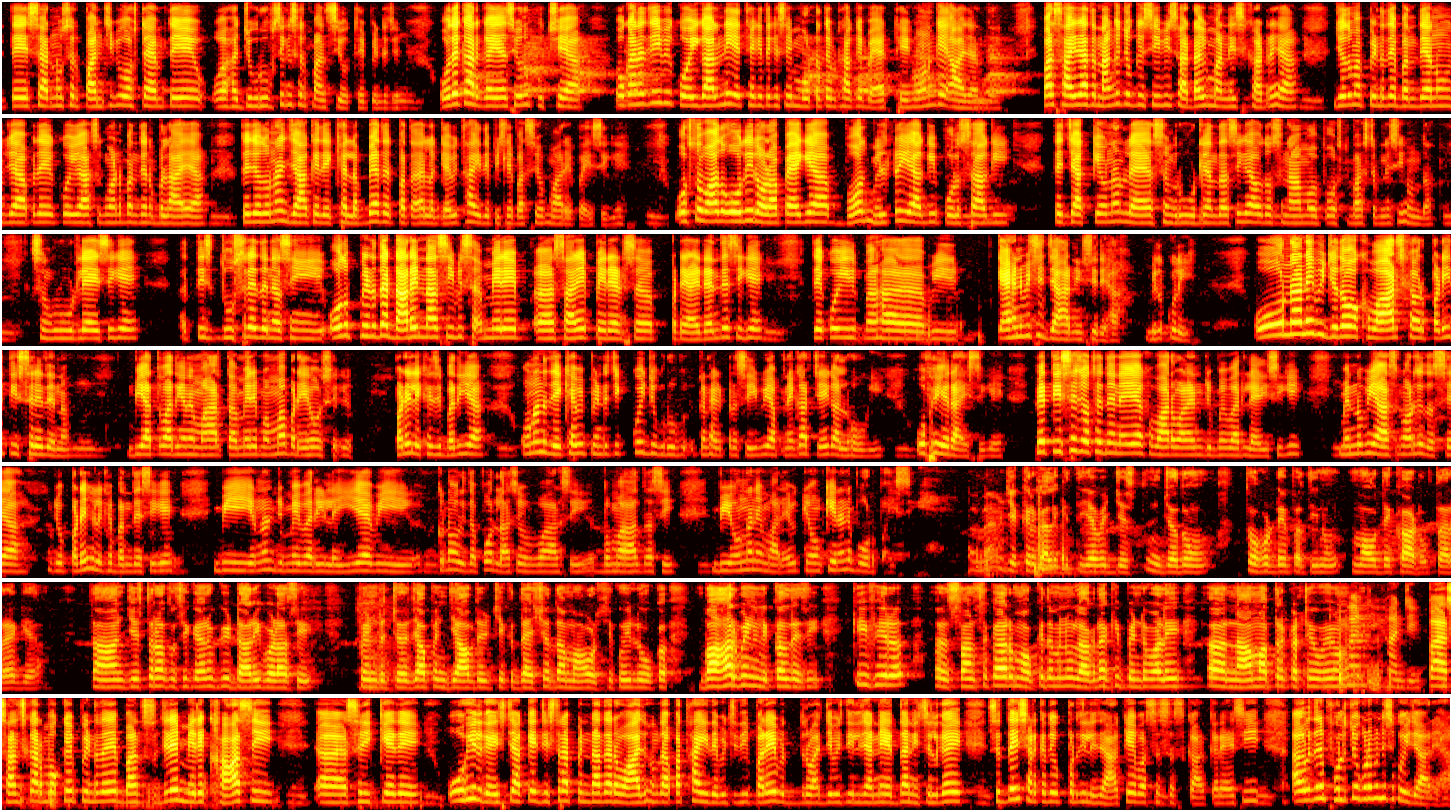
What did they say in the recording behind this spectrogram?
ਤੇ ਸਾਨੂੰ ਸਰਪੰਚ ਵੀ ਉਸ ਟਾਈਮ ਤੇ ਉਹ ਜਗਰੂਪ ਸਿੰਘ ਸਰਪੰਚ ਸੀ ਉੱਥੇ ਪਿੰਡ 'ਚ। ਉਹਦੇ ਘਰ ਗਏ ਅਸੀਂ ਉਹਨੂੰ ਪੁੱਛਿਆ ਉਹ ਕਹਿੰਦਾ ਜੀ ਵੀ ਕੋਈ ਗੱਲ ਨਹੀਂ ਇੱਥੇ ਕਿਤੇ ਕਿਸੇ ਮੋਟਰ ਤੇ ਬਿਠਾ ਕੇ ਬੈਠੇ ਹੋਣਗੇ ਆ ਜਾਂਦਾ ਪਰ ਸਾਰੀ ਰਾਤ ਲੰਘ ਚੁੱਕੀ ਸੀ ਵੀ ਸਾਡਾ ਵੀ ਮਨ ਨਹੀਂ ਸੀ ਖੜ ਰਿਹਾ। ਜਦੋਂ ਮੈਂ ਪਿੰਡ ਦੇ ਬੰਦਿਆਂ ਨੂੰ ਜਾਂ ਆਪਣੇ ਕੋਈ ਆਸ ਗੁਆਂਢ ਬੰਦੇ ਨੂੰ ਬੁਲਾਇਆ ਤੇ ਜਦੋਂ ਉਹਨਾਂ ਨੇ ਜਾ ਕੇ ਦੇਖਿਆ ਲੱਭਿਆ ਤੇ ਪਤਾ ਲੱਗਿਆ ਵੀ ਥਾਈ ਦੇ ਪਿਛਲੇ ਪਾਸੇ ਉਹ ਮਾਰੇ ਪਏ ਸੀਗੇ। ਉਸ ਤੋਂ ਬਾਅਦ ਉਹਦੀ ਰੌਲਾ ਪੈ ਗਿਆ ਬਹੁਤ ਮਿਲਟਰੀ ਆ ਗਈ ਪੁਲਿਸ ਆ ਗਈ ਤੇ ਚੱਕ ਕੇ ਉਹਨਾਂ ਨੂੰ ਲੈ ਸੰਗਰੂਰ ਲਿਆਂਦਾ ਸੀਗਾ ਉਦੋਂ ਸੁਨਾਮ ਪੋਸਟ ਮਾਸਟਰ ਨਹੀਂ ਸੀ ਹੁੰਦਾ। ਸੰਗਰੂਰ ਲਿਆਏ ਸੀਗੇ ਦੂਸਰੇ ਦਿਨ ਅਸੀਂ ਉਦੋਂ ਪਿੰਡ ਦਾ ਡਰ ਇੰਨਾ ਸੀ ਵੀ ਸ- ਮੇਰੇ ਅ, ਸਾਰੇ ਪੇਰੈਂਟਸ ਪਟਿਆਲੇ ਰਹਿੰਦੇ ਸੀਗੇ ਤੇ ਕੋਈ ਆਹ ਵੀ ਕਹਿਣ ਵੀ ਸੀ ਜਾ ਨਹੀਂ ਸੀ ਰਿਹਾ ਬਿਲਕੁਲ ਹੀ। ਉਹ ਉਹਨਾਂ ਨੇ ਵੀ ਜਦੋਂ ਅਖਬਾਰ 'ਚ ਖਬਰ ਪੜ੍ਹੀ ਤੀਸਰੇ ਦਿਨ ਵੀ ਅੱਤਵਾਦੀਆਂ ਨੇ ਮਾਰਤਾ ਮੇਰੇ ਮੰਮਾ ਬੜੇ ਉਹ ਸੀ ਪੜ੍ਹੇ ਲਿਖੇ ਸੀ ਵਧੀਆ। ਉਹਨਾਂ ਨੇ ਦੇਖਿਆ ਵੀ ਪਿੰਡ 'ਚ ਇੱਕੋ ਹੀ ਜਗਰੂਪ ਕਨੈਕਟਰ ਸੀ ਵੀ ਆਪਣੇ ਘਰ 'ਚ ਇਹ ਗੱਲ ਹੋ ਗਈ। ਉਹ ਫੇਰ ਆਏ ਸੀਗੇ। ਫਿਰ ਤੀਸਰੇ ਚੌਥੇ ਦਿਨ ਇਹ ਅਖਬਾਰ ਵਾਲਿਆਂ ਨੇ ਜ਼ਿੰਮੇਵਾਰੀ ਲੈ ਲਈ ਸੀਗੀ। ਮੈਨੂੰ ਵੀ ਆਸ ਗੁਆਂਢ 'ਚ ਦੱਸਿਆ ਜੋ ਪੜ੍ਹੇ ਲਿਖੇ ਬੰਦੇ ਸੀਗੇ ਵੀ ਉਹਨਾਂ ਨੇ ਜ਼ਿੰਮੇਵਾਰੀ ਲਈ ਹੈ ਵੀ ਘਨੌਰੀ ਦਾ ਭੋਲਾ ਸੀ ਬਿਮਾਰ ਸੀ ਬਿਮਾਰ ਦਾ ਸੀ ਵੀ ਉਹਨਾਂ ਨੇ ਮਾਰਿਆ ਵੀ ਕਿਉਂਕਿ ਇਹਨਾਂ ਨੇ ਵੋਟ ਪਾਈ ਸੀ। ਮੈਮ ਜੇਕਰ ਗੱਲ ਕੀਤੀ ਜਾਵੇ ਜਿਸ ਜਦੋਂ ਤੁਹਾਡੇ ਪਤੀ ਨੂੰ ਮੌਤ ਦੇ ਘਾਟ ਉਤਾਰਿਆ ਰਹਿ ਗਿਆ ਤਾਂ ਜਿਸ ਤਰ੍ਹਾਂ ਤੁਸੀਂ ਕਹਿ ਰਹੇ ਹੋ ਕਿ ਡਰ ਹੀ ਬੜਾ ਸੀ ਪਿੰਡ 'ਚ ਜਾਂ ਪੰਜਾਬ ਦੇ ਵਿੱਚ ਇੱਕ ਦਹਿਸ਼ਤ ਦਾ ਮਾਹੌਲ ਸੀ ਕੋਈ ਲੋਕ ਬਾਹਰ ਵੀ ਨਹੀਂ ਨਿਕਲਦੇ ਸੀ। ਕਿ ਫਿਰ ਸੰਸਕਾਰ ਮੌਕੇ ਤੇ ਮੈਨੂੰ ਲੱਗਦਾ ਕਿ ਪਿੰਡ ਵਾਲੇ ਅ, ਨਾ ਮਾਤਰ ਇਕੱਠੇ ਹੋਏ ਹੋਣ? ਹਾਂਜੀ ਹਾਂਜੀ। ਸੰਸਕਾਰ ਮੌਕੇ ਪਿੰਡ ਦੇ ਬੰਸ ਜਿਹੜੇ ਮੇਰੇ ਖਾਸ ਸੀ ਅ, ਸਰੀਕੇ ਦੇ ਉਹੀ ਲਗਾਏ ਸੀ ਚੱਕ ਕੇ ਜਿਸ ਤਰ੍ਹਾਂ ਪਿੰਡਾਂ ਦਾ ਰਿਵਾਜ ਹੁੰਦਾ ਪਥਾਈ ਦੇ ਵਿੱਚ ਦੀ ਪਰੇ ਦਰਵਾਜ਼ੇ ਵਿੱਚ ਦੀ ਲਿਜਾਨੇ ਇਦਾਂ ਨਹੀਂ ਚਲ ਗਏ। ਸਿੱਧੇ ਹੀ ਸੜਕ ਦੇ ਉੱਪਰ ਦੀ ਲਿਜਾ ਕੇ ਬਸ ਸੰਸਕਾਰ ਕਰਿਆ ਸੀ। ਅਗਲੇ ਦਿਨ ਫੁੱਲ ਚੁਗਣ ਵੀ ਨਹੀਂ ਸੀ ਕੋਈ ਜਾ ਰਿਹਾ।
